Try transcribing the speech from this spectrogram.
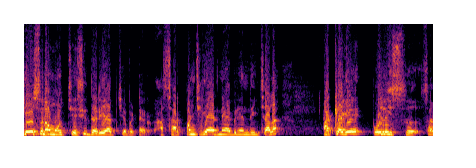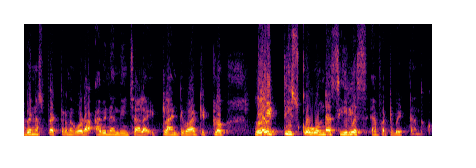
కేసు నమోదు చేసి దర్యాప్తు చేపట్టారు. ఆ సర్పంచ్ గారిని అభినందించాలా? అట్లాగే పోలీస్ సబ్ ఇన్స్పెక్టర్ని కూడా అభినందించాలా ఇట్లాంటి వాటిట్లో లైట్ తీసుకోకుండా సీరియస్ ఎఫర్ట్ పెట్టినందుకు.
